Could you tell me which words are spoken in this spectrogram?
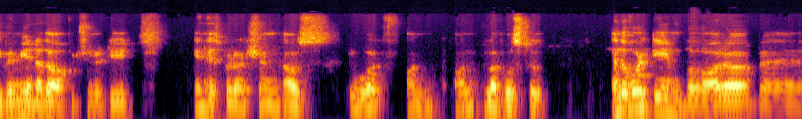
given me another opportunity in his production house to work on on love hostel and the whole team gaurav uh,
